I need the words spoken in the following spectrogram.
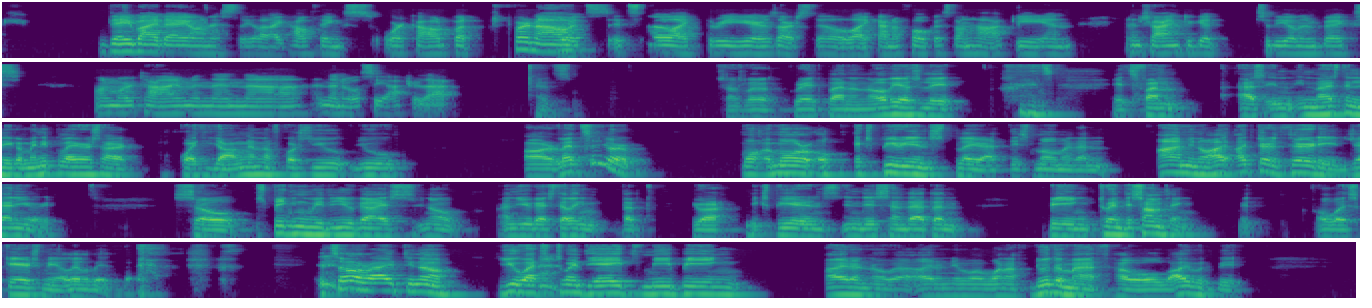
day by day honestly like how things work out but for now yeah. it's it's still like three years are still like kind of focused on hockey and and trying to get to the olympics one more time and then uh and then we'll see after that. It's sounds like a great plan and obviously it's it's fun. As in in Naisten Liiga many players are quite young, and of course you you are let's say you're more, a more experienced player at this moment, and I'm you know I, I turned 30 in January, so speaking with you guys, you know, and you guys telling that you are experienced in this and that, and being 20 something, it always scares me a little bit. it's all right, you know. You at 28, me being I don't know. Uh, I don't even want to do the math how old I would be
